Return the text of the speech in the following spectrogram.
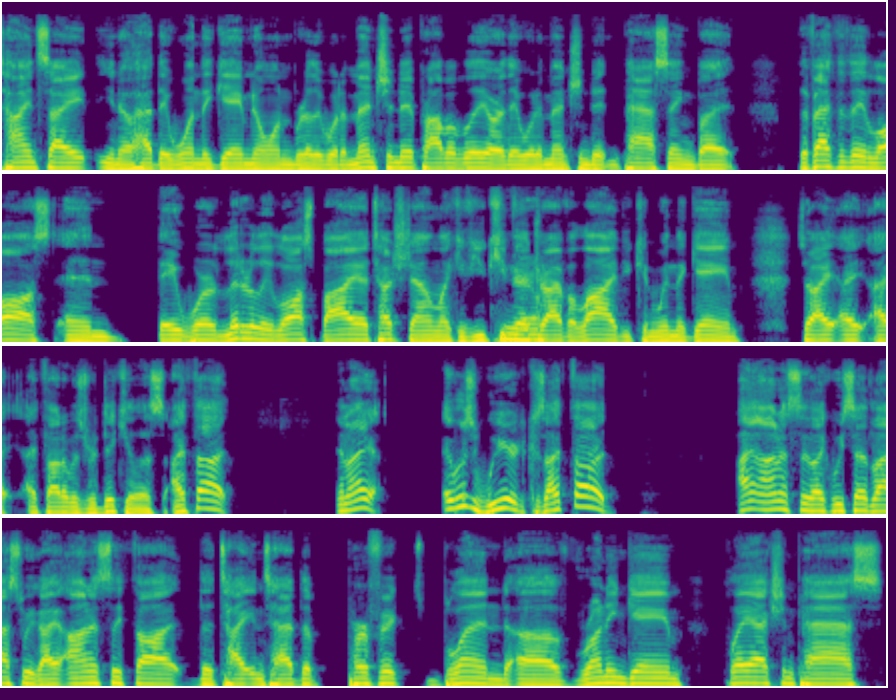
hindsight, you know, had they won the game, no one really would have mentioned it probably, or they would have mentioned it in passing. But the fact that they lost and they were literally lost by a touchdown. Like if you keep that drive alive, you can win the game. So I, I, I, I thought it was ridiculous. I thought, and I, it was weird because I thought I honestly, like we said last week, I honestly thought the Titans had the perfect blend of running game, play action pass.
